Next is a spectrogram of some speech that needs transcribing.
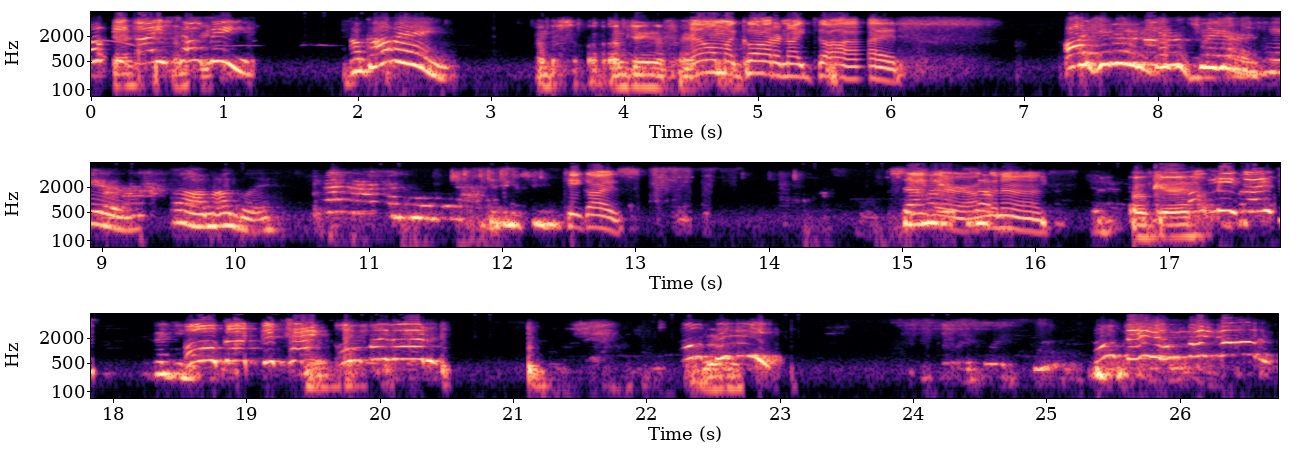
Help me, guys, help me. I'm coming! I'm, I'm doing the flare. Oh my god, and I died. Oh, I didn't even get to choose the hair. Oh, I'm ugly. Okay, guys. Stay there. I'm gonna. Okay. Help me, guys. Oh god, good tank. Oh my god. Help me. Help oh, me, oh my god.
